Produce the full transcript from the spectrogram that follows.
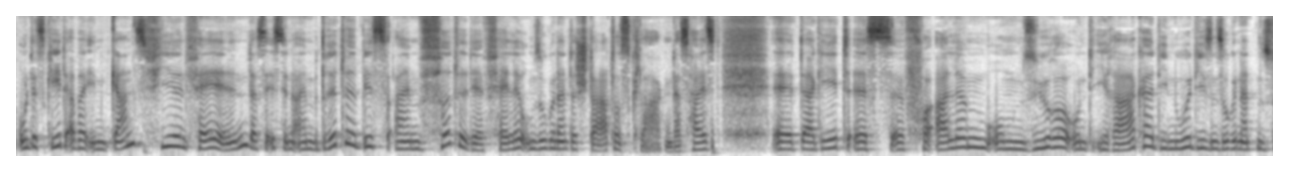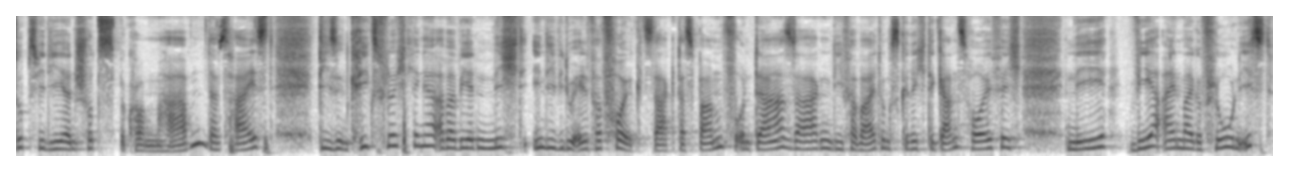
Und es geht aber in ganz vielen Fällen, das ist in einem Drittel bis einem Viertel der Fälle, um sogenannte Statusklagen. Das heißt, äh, da geht es äh, vor allem allem um Syrer und Iraker, die nur diesen sogenannten subsidiären Schutz bekommen haben. Das heißt, die sind Kriegsflüchtlinge, aber werden nicht individuell verfolgt, sagt das BAMF. Und da sagen die Verwaltungsgerichte ganz häufig, nee, wer einmal geflohen ist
